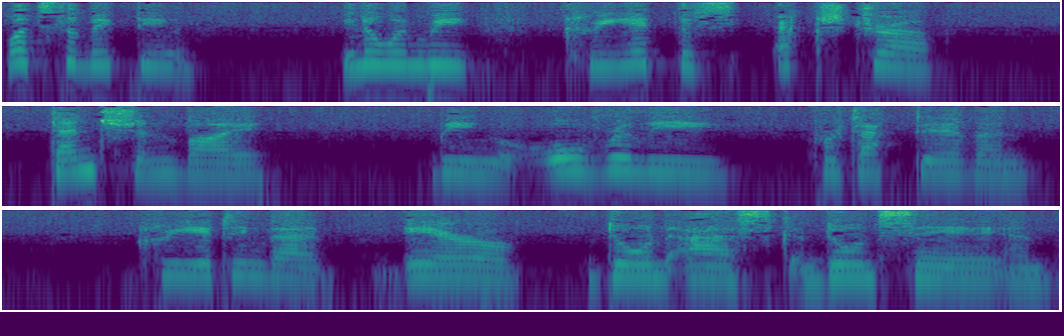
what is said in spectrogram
What's the big deal? You know, when we create this extra tension by being overly protective and creating that air of don't ask and don't say and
